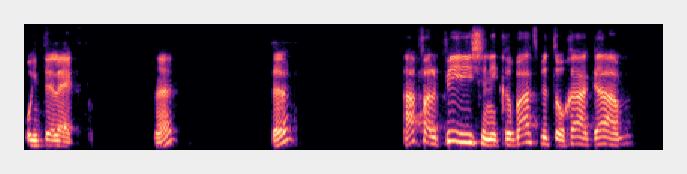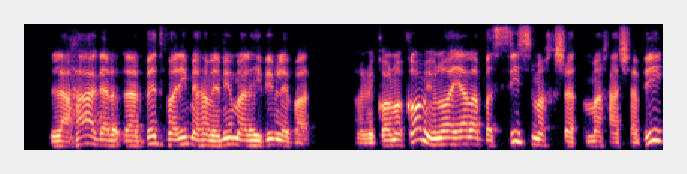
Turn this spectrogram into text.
o intelecto, né? certo? אף על פי שנקבץ בתוכה גם להג הרבה דברים מהממים מלהיבים לבד. אבל מכל מקום, אם לא היה לה בסיס מחשבי,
